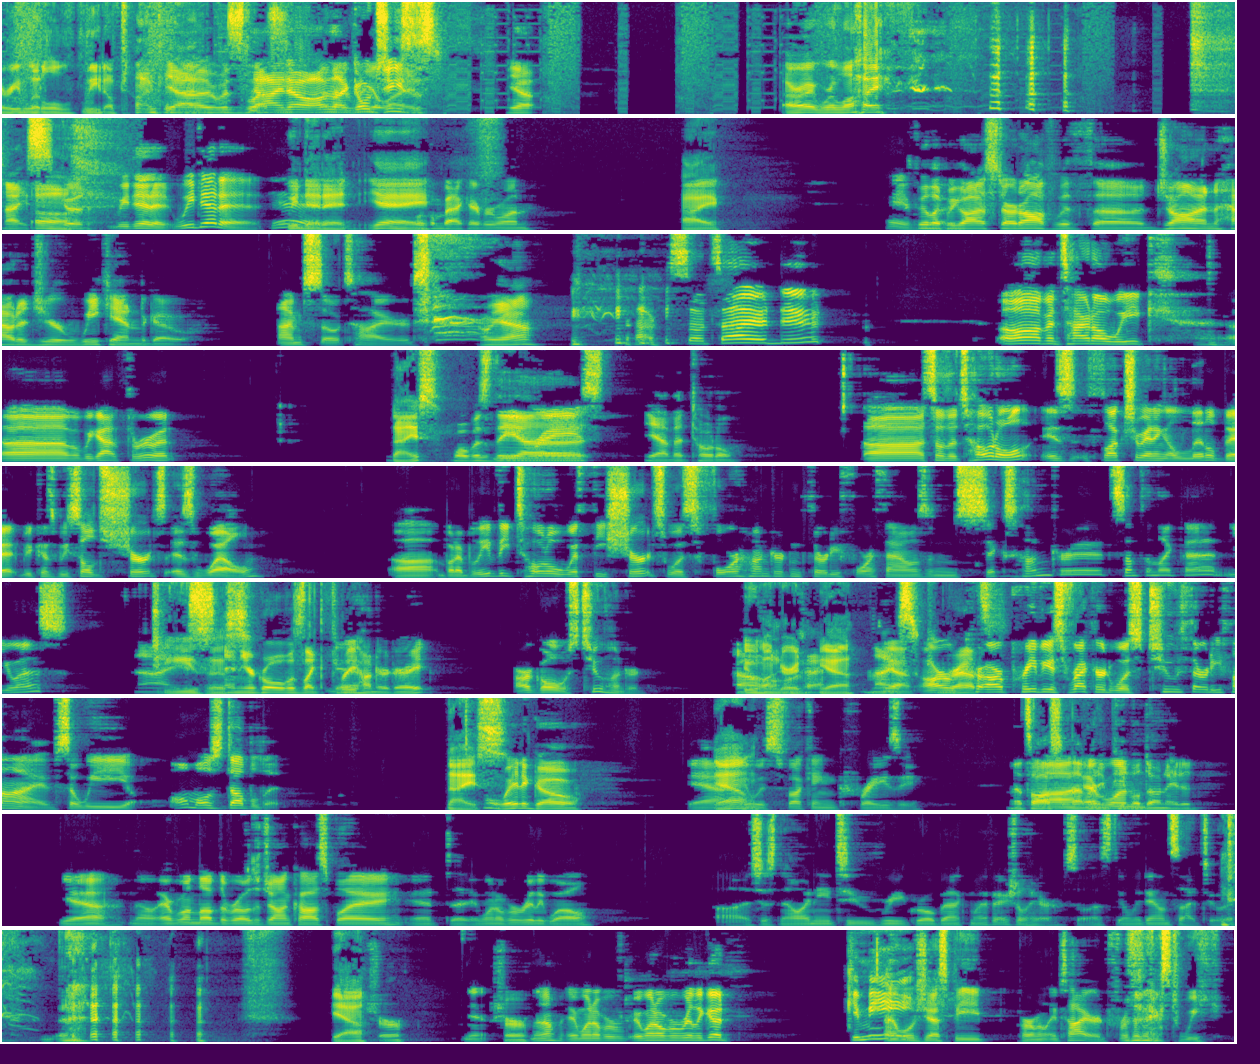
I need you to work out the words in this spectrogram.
very little lead up time. Yeah, that. it was. Less I know. I'm like, oh. Jesus. Yeah. All right, we're live. Nice. Oh. Good. We did it. We did it. we did it. Yay! Welcome back, everyone. Hi. Hey, I feel like we got to start off with uh, John. How did your weekend go? I'm so tired. Oh yeah. I'm so tired, dude. Oh, I've been tired all week. Uh, but we got through it. Nice. What was the uh, raised- yeah the total? Uh, so the total is fluctuating a little bit because we sold shirts as well. Uh, but I believe the total with the shirts was four hundred and thirty-four thousand six hundred, something like that, US. Nice. Jesus. And your goal was like Yeah. 300, right? Our goal was two hundred. Oh, 200, okay. yeah. Nice. Yeah, our Congrats. our previous record was two thirty-five, so we almost doubled it. Nice. Oh, way to go. Yeah, Yeah. it was fucking crazy. That's awesome Uh, that many everyone- people donated. Yeah, no, everyone loved the Rosa John cosplay. It uh, it went over really well. Uh, it's just now I need to regrow back my facial hair, so that's the only downside to it. yeah. Sure. Yeah. Sure. no, it went over. It went over really good. Give me I will just be permanently tired for the next week.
